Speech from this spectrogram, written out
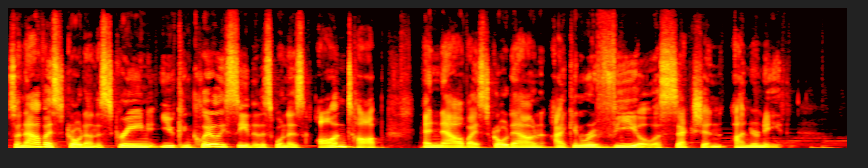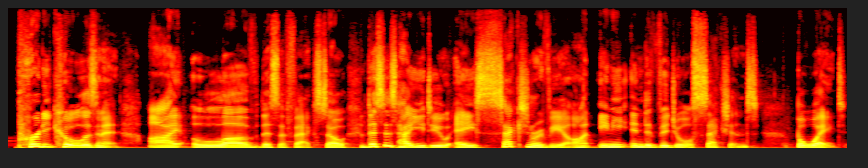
So now if I scroll down the screen, you can clearly see that this one is on top. And now if I scroll down, I can reveal a section underneath. Pretty cool, isn't it? I love this effect. So this is how you do a section reveal on any individual sections. But wait,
